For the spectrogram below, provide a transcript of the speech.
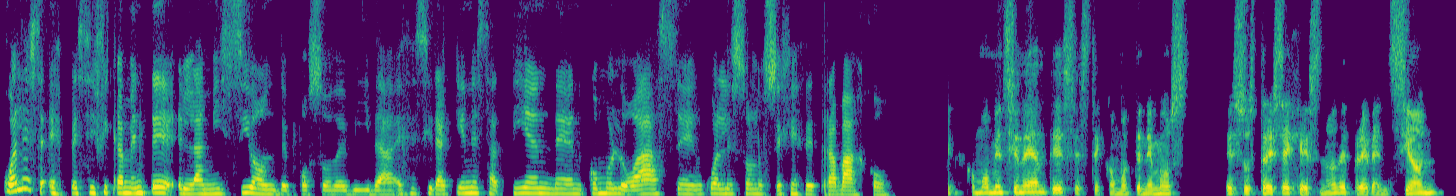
¿Cuál es específicamente la misión de Pozo de Vida? Es decir, ¿a quiénes atienden? ¿Cómo lo hacen? ¿Cuáles son los ejes de trabajo? Como mencioné antes, este, como tenemos esos tres ejes ¿no? de prevención,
